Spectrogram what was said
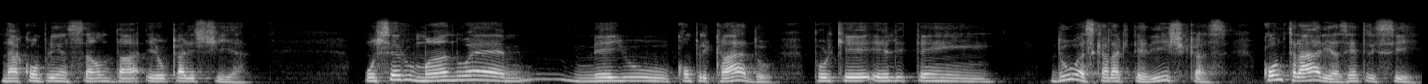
na compreensão da Eucaristia. O ser humano é meio complicado porque ele tem duas características contrárias entre si.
